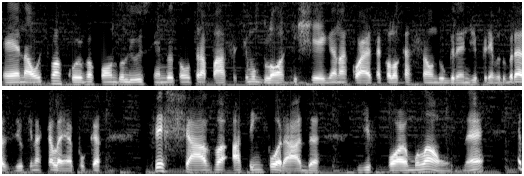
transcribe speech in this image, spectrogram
é, na última curva, quando o Lewis Hamilton ultrapassa o Timo Glock e chega na quarta colocação do Grande Prêmio do Brasil, que naquela época fechava a temporada de Fórmula 1, né? É,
